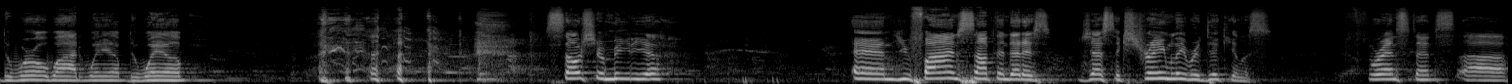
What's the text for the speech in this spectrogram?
the World Wide Web, the web, social media, and you find something that is just extremely ridiculous. For instance, uh,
